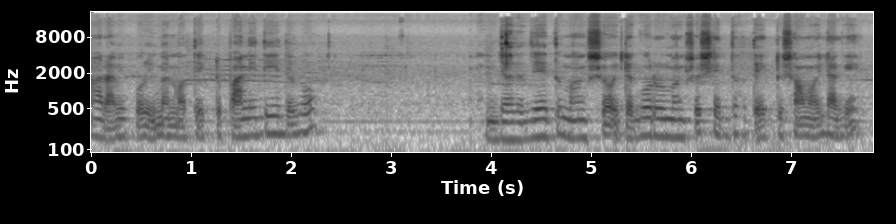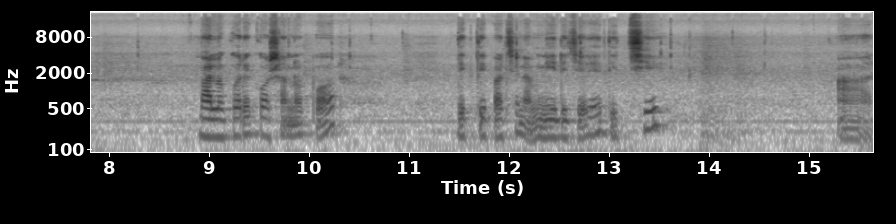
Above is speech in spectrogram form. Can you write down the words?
আর আমি পরিমাণ মতো একটু পানি দিয়ে দেব। যেহেতু মাংস এটা গরুর মাংস সেদ্ধ হতে একটু সময় লাগে। ভালো করে কষানোর পর দেখতে পাচ্ছেন আমি নেড়ে চেড়ে দিচ্ছি। আর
